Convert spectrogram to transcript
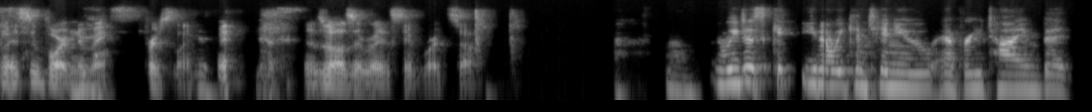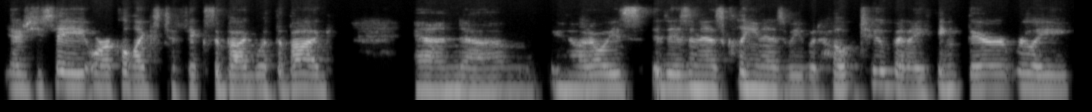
It's important to me personally, Yes. as well as everybody at the state board. So we just, you know, we continue every time, but as you say, Oracle likes to fix a bug with the bug. And, um, you know, it always, it isn't as clean as we would hope to, but I think they're really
